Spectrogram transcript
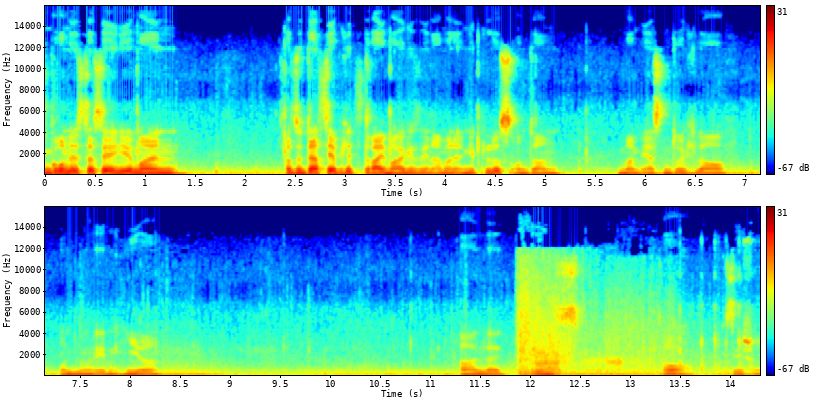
Im Grunde ist das ja hier mein... Also das hier habe ich jetzt dreimal gesehen. Einmal in NG Plus und dann in meinem ersten Durchlauf und nun eben hier. Allerdings... Oh, sehe schon.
